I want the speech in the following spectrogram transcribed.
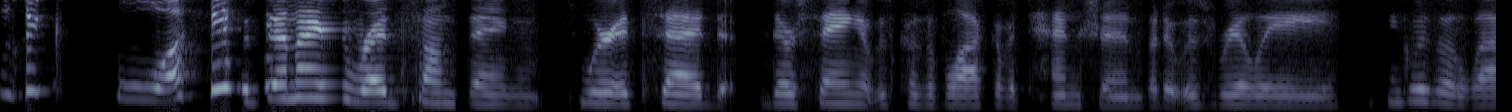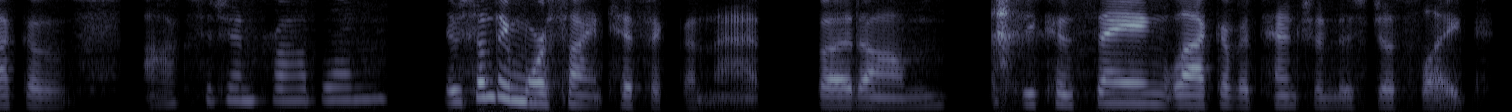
like what? But then I read something where it said they're saying it was because of lack of attention, but it was really, think it was a lack of oxygen problem. It was something more scientific than that. But um, because saying lack of attention is just like,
